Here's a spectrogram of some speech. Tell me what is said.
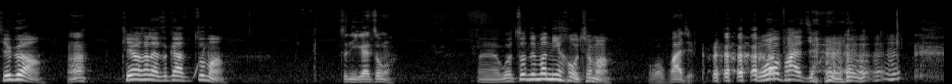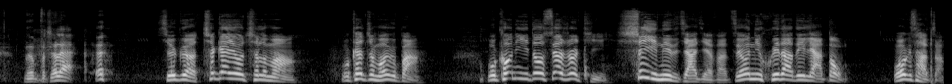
小哥，嗯，天黑了是干做吗？是你该做吗？嗯，我做的没你好吃嘛。我怕劲我怕劲儿。那不吃了。小哥，吃该要吃了吗？我看怎么个办，我考你一道算术题，十以内的加减法，只要你回答对两道，我给他整。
